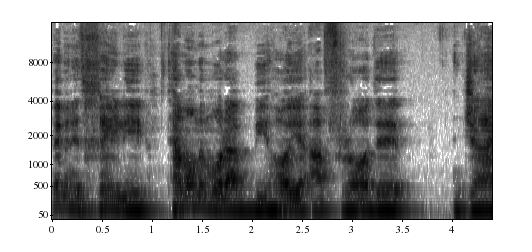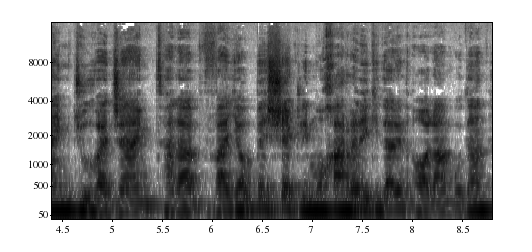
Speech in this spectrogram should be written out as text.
ببینید خیلی تمام مربی های افراد جنگجو و جنگ طلب و یا به شکلی مخربی که در این عالم بودن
